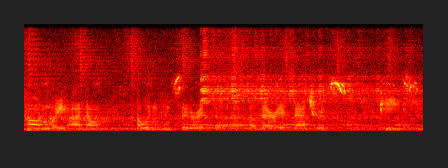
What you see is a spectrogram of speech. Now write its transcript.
tonally, I don't, I wouldn't consider it a, a very adventurous piece.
